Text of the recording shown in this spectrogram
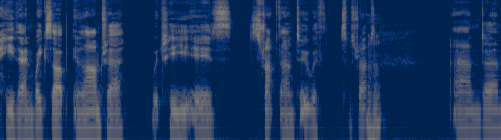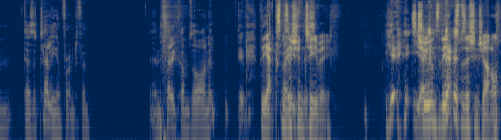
He then wakes up in an armchair, which he is strapped down to with some straps Mhm. And um, there's a telly in front of him, and the telly comes on. It, it The exposition TV. Yeah, It's yeah. tuned to the exposition channel.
